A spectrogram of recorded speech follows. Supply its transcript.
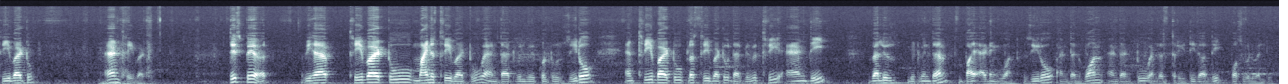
3 by 2 and 3 by 2 this pair we have 3 by 2 minus 3 by 2 and that will be equal to 0 and 3 by 2 plus 3 by 2 that will be 3 and the values between them by adding 1 0 and then 1 and then 2 and then 3 these are the possible values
